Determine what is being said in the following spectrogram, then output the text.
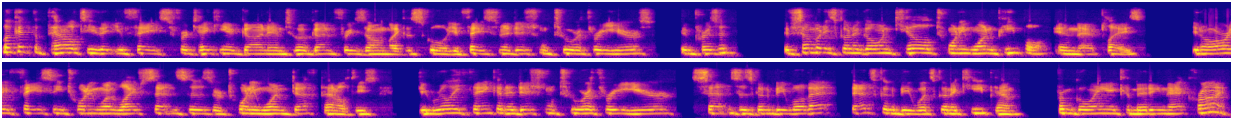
Look at the penalty that you face for taking a gun into a gun free zone like a school. You face an additional two or three years in prison if somebody's going to go and kill 21 people in that place, you know, already facing 21 life sentences or 21 death penalties, do you really think an additional two or three year sentence is going to be well? That that's going to be what's going to keep him from going and committing that crime.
